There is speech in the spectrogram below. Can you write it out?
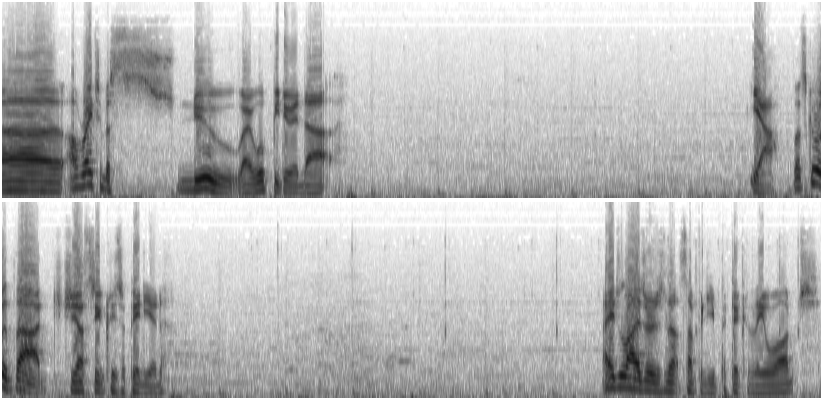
Uh, I'll write him a snoo. I won't be doing that. Yeah, let's go with that, just to increase opinion. Idolizer is not something you particularly want.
